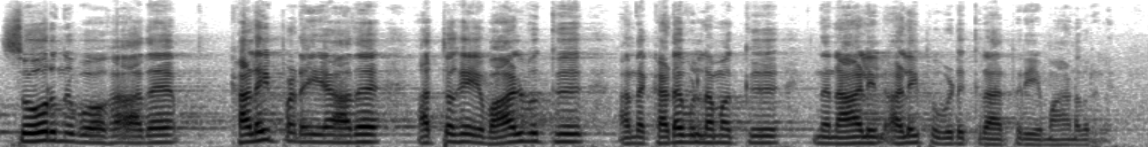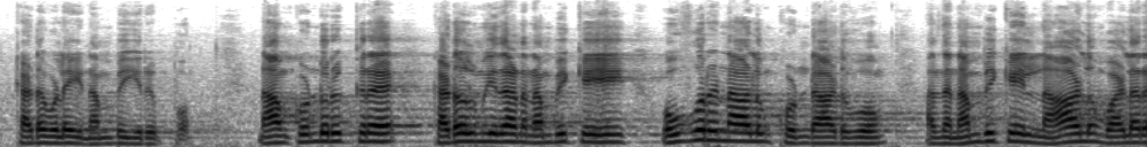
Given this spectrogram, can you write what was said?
சோர்ந்து போகாத களைப்படையாத அத்தகைய வாழ்வுக்கு அந்த கடவுள் நமக்கு இந்த நாளில் அழைப்பு விடுக்கிறார் மாணவர்கள் கடவுளை நம்பி இருப்போம். நாம் கொண்டிருக்கிற கடவுள் மீதான நம்பிக்கையை ஒவ்வொரு நாளும் கொண்டாடுவோம். அந்த நம்பிக்கையில் நாளும் வளர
